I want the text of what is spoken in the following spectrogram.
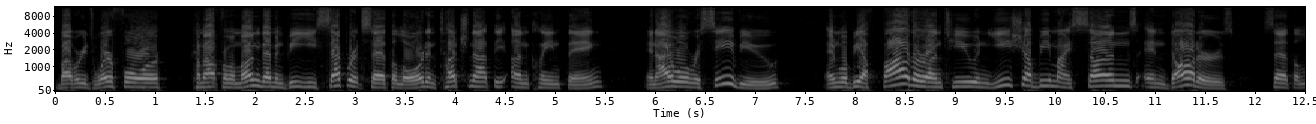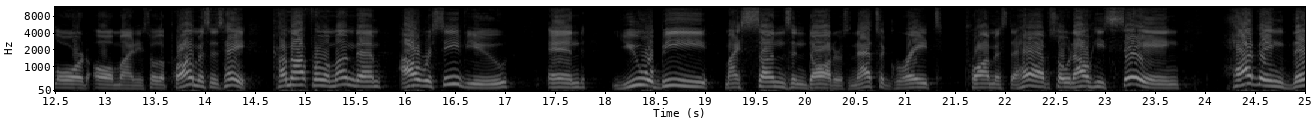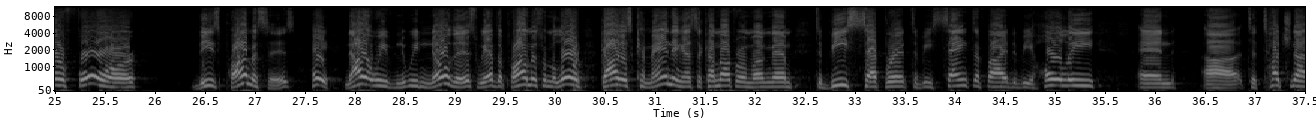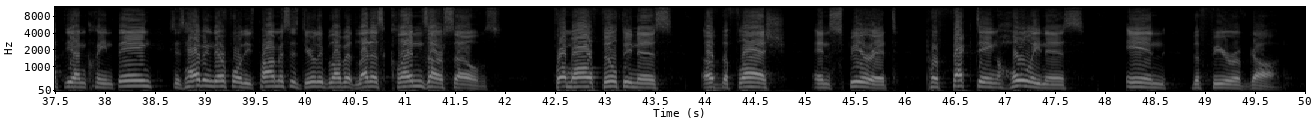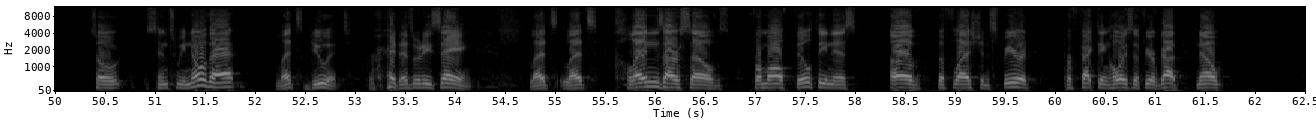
The Bible reads, Wherefore come out from among them and be ye separate, saith the Lord, and touch not the unclean thing, and I will receive you, and will be a father unto you, and ye shall be my sons and daughters, saith the Lord Almighty. So the promise is, hey, come out from among them, I'll receive you, and you will be my sons and daughters. And that's a great promise to have. So now he's saying, having therefore these promises, hey, now that we we know this, we have the promise from the Lord, God is commanding us to come out from among them, to be separate, to be sanctified, to be holy, and uh, to touch not the unclean thing. He says, having therefore these promises, dearly beloved, let us cleanse ourselves from all filthiness of the flesh and spirit, perfecting holiness in the fear of God. So since we know that, let's do it. Right? That's what he's saying. Let's, let's cleanse ourselves from all filthiness of the flesh and spirit, perfecting holiness in the fear of God. Now,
